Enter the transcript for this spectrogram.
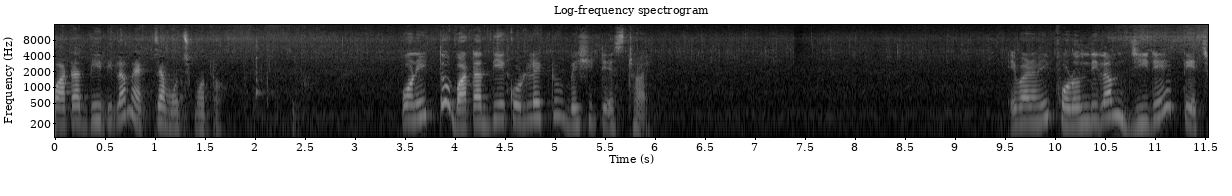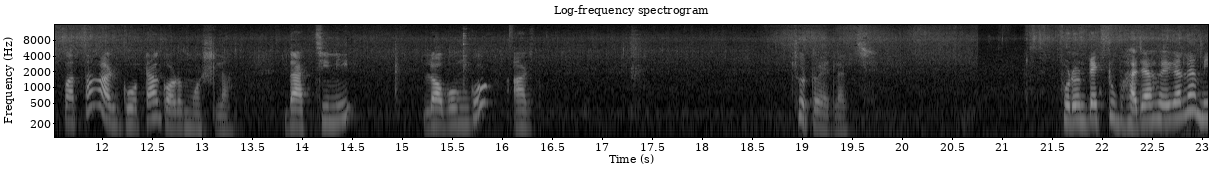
বাটার দিয়ে দিলাম এক চামচ মতো। পনির তো বাটার দিয়ে করলে একটু বেশি টেস্ট হয়। এবার আমি ফোড়ন দিলাম জিরে, তেজপাতা আর গোটা গরম মশলা। দারচিনি, লবঙ্গ আর ছোট এলাচ। ফোড়নটা একটু ভাজা হয়ে গেলে আমি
